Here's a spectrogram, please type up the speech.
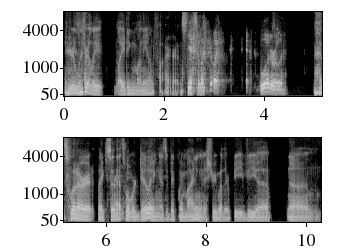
And you're literally lighting money on fire. And so that's yeah, like, literally. Yeah. Literally. That's what our like. So that's what we're doing as a Bitcoin mining industry, whether it be via um,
